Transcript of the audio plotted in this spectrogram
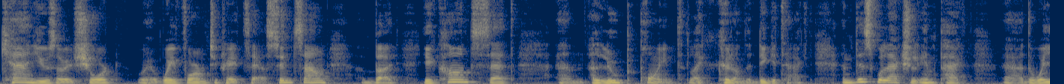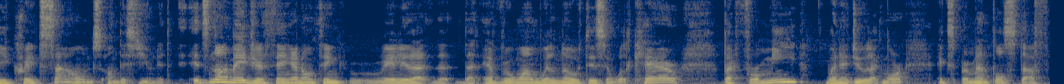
can use a very short uh, waveform to create, say, a synth sound, but you can't set um, a loop point like you could on the Digitakt. And this will actually impact uh, the way you create sounds on this unit. It's not a major thing. I don't think really that, that, that everyone will notice and will care. But for me, when I do like more experimental stuff,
